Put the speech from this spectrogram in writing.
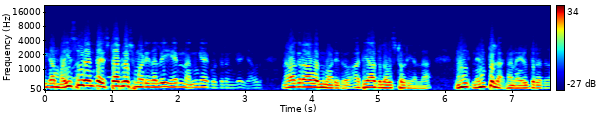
ಈಗ ಮೈಸೂರು ಅಂತ ಎಸ್ಟಾಬ್ಲಿಷ್ ಮಾಡಿದಲ್ಲಿ ಏನು ನನಗೆ ಗೊತ್ತಿರಂಗೆ ಯಾವ್ದು ನವಗ್ರಹ ಒಂದು ಮಾಡಿದ್ರು, ಅದು ಯಾವುದು ಲವ್ ಸ್ಟೋರಿ ಅಲ್ಲ. ನಂಗೆ ನೆನಪಿಲ್ಲ, ನಾನು ಹೇಳ್ತಿರೋದು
